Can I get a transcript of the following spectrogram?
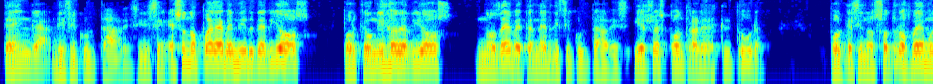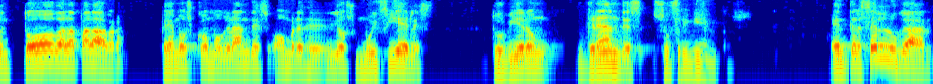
tenga dificultades. Y dicen, eso no puede venir de Dios porque un hijo de Dios no debe tener dificultades y eso es contra la escritura. Porque si nosotros vemos en toda la palabra, vemos como grandes hombres de Dios muy fieles tuvieron grandes sufrimientos. En tercer lugar,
